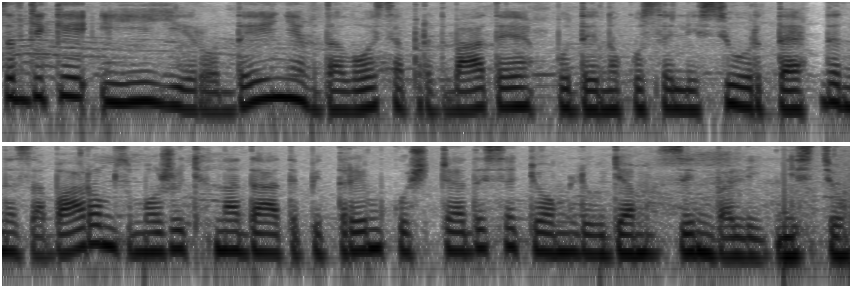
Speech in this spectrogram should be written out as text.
Завдяки її родині вдалося придбати будинок у селі Сюрте, де незабаром зможуть надати підтримку ще десятьом людям з інвалідністю.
